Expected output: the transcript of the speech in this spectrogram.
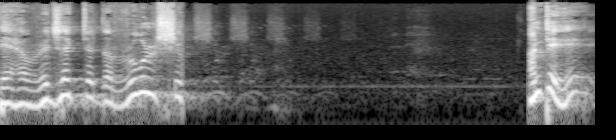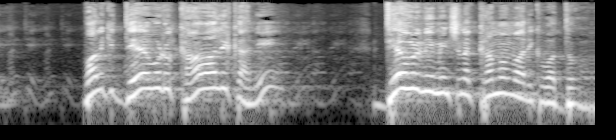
they have rejected the ruleship అంటే వాళ్ళకి దేవుడు కావాలి కానీ దేవుడు నియమించిన క్రమం వారికి వద్దు.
